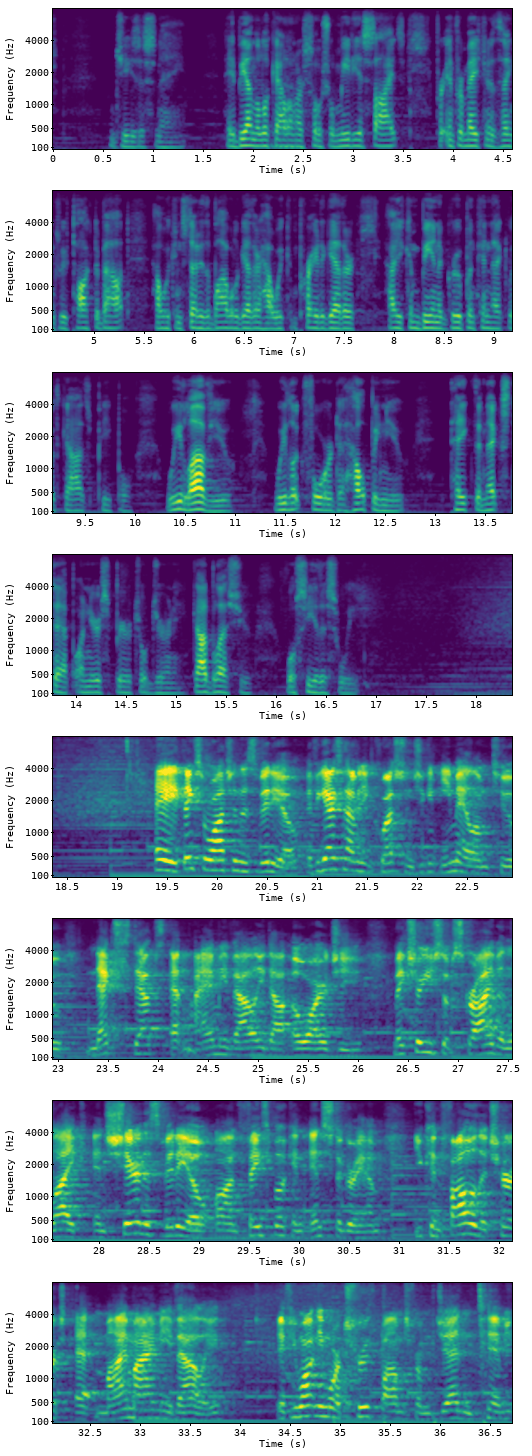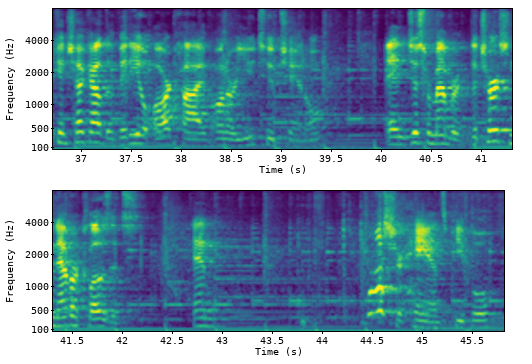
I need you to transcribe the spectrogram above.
In Jesus' name. Hey, be on the lookout on our social media sites for information of the things we've talked about, how we can study the Bible together, how we can pray together, how you can be in a group and connect with God's people. We love you. We look forward to helping you take the next step on your spiritual journey. God bless you. We'll see you this week. Hey, thanks for watching this video. If you guys have any questions, you can email them to nextsteps at miamivalley.org. Make sure you subscribe and like and share this video on Facebook and Instagram. You can follow the church at My Miami Valley. If you want any more truth bombs from Jed and Tim, you can check out the video archive on our YouTube channel. And just remember, the church never closes. And wash your hands, people.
